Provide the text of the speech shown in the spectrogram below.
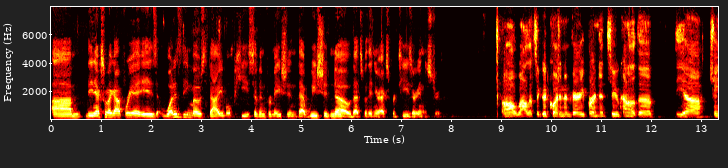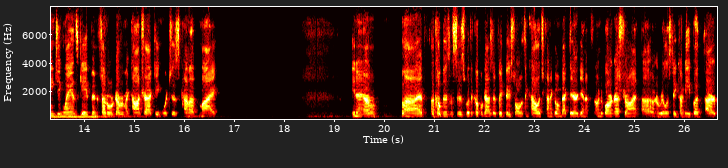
Um, the next one I got for you is what is the most valuable piece of information that we should know that's within your expertise or industry? Oh wow, that's a good question and very pertinent to kind of the the uh, changing landscape in federal government contracting, which is kind of my you know uh, a couple businesses with a couple guys I played baseball with in college. Kind of going back there again. I've owned a bar and restaurant, uh, own a real estate company, but our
